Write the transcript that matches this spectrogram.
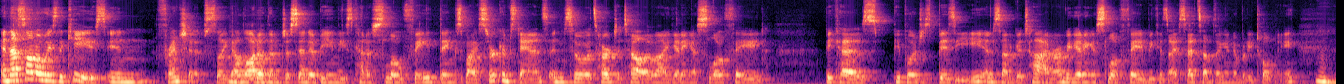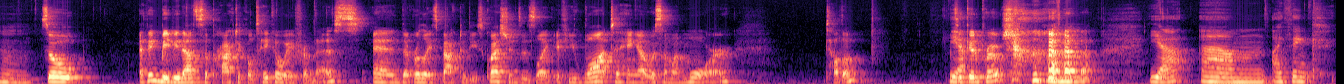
and that's not always the case in friendships. Like a lot of them just end up being these kind of slow fade things by circumstance. And so it's hard to tell am I getting a slow fade because people are just busy and it's not a good time, or am I getting a slow fade because I said something and nobody told me? So I think maybe that's the practical takeaway from this. And that relates back to these questions is like if you want to hang out with someone more, tell them. That's Yeah. a good approach. Yeah, um, I think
